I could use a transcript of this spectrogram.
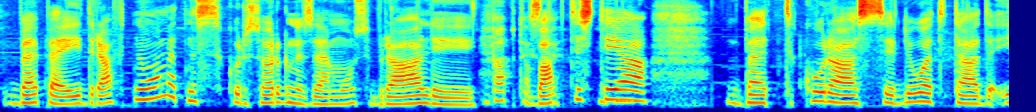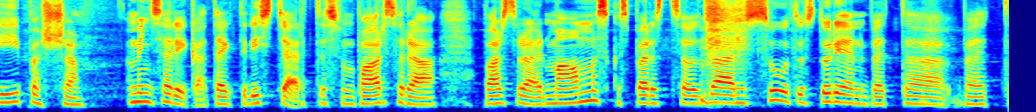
BPI draft nometnes, kuras organizē mūsu brāļi Baptisti. Baptistijā, mm -hmm. Bet kurās ir ļoti tāda īpaša Viņas arī, kā teikt, ir izķertas, un pārsvarā, pārsvarā ir mammas, kas parasti savus bērnus sūta uz turieni, bet, bet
